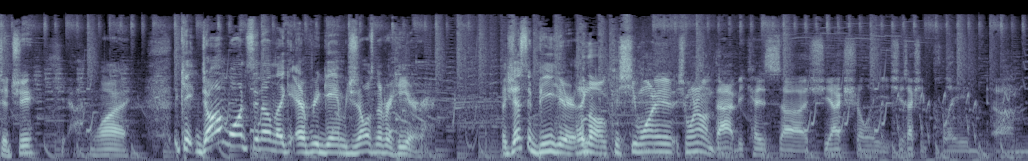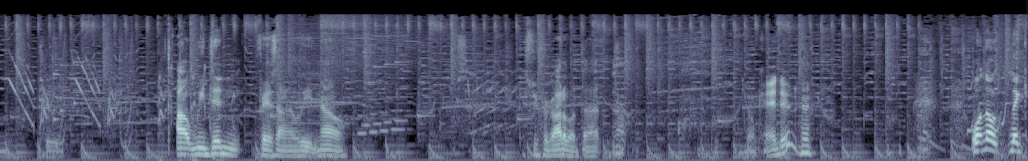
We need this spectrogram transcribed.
Did she? Yeah. Why? Okay, Dom wants in on like every game, but she's almost never here. Like she has to be here. Well, no, because she wanted she wanted on that because uh, she actually she's actually played um two. uh, we didn't Phazon Elite, no. Guess we forgot about that. Okay, dude. well, no, like,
